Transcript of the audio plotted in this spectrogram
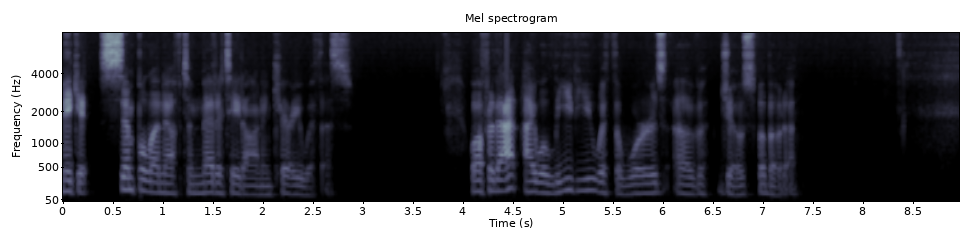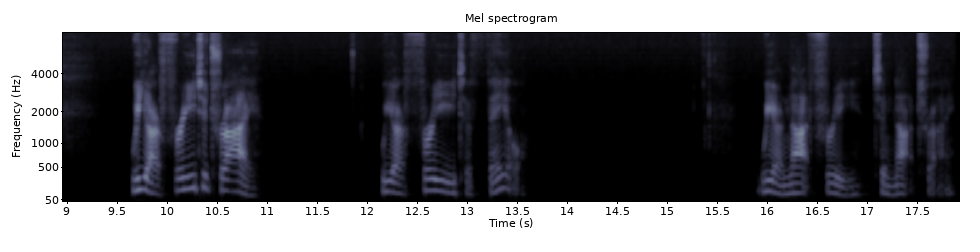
make it simple enough to meditate on and carry with us? Well, for that, I will leave you with the words of Joe Svoboda. We are free to try. We are free to fail we are not free to not try.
